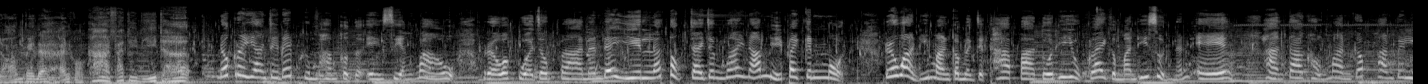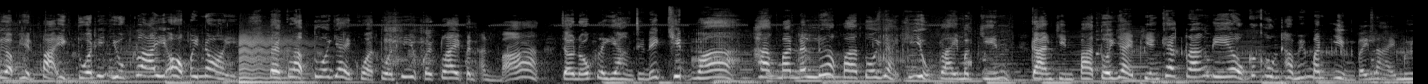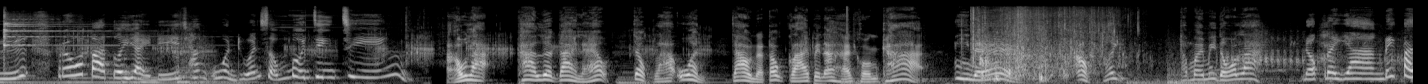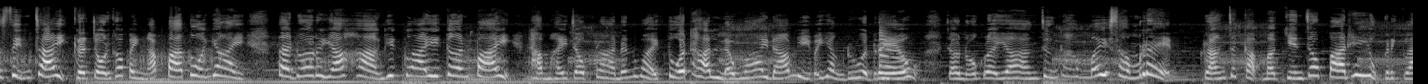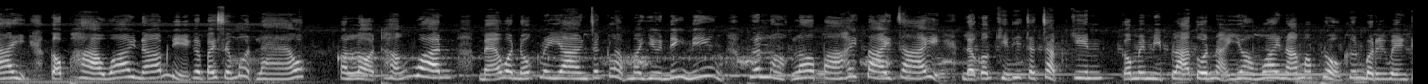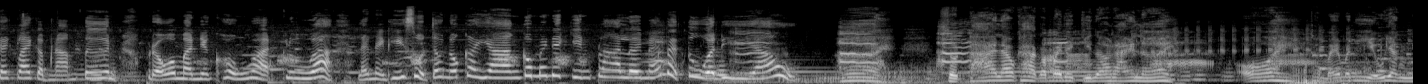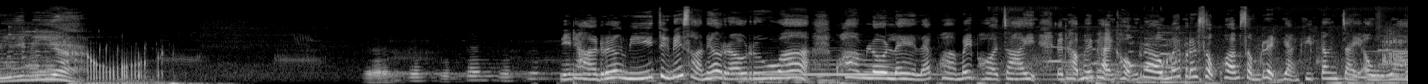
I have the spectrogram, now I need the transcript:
ยอมเป็นอาหารของข้าซะดีๆเถอะ นกกระยางจึงได้พึมพำกับตัวเองเสียงเบา เพราะว่ากลัวเจ้าปลานั้นได้ยินและตกใจจนว่ายน้ำหนีไปกันหมด ระหว่างที่มันกำลังจะฆ่าปลาตัวที่อยู่ใกล้กับมันที่สุดนั่นเอง หางตาของมันก็พลันไปเหลือบเห็นปลาอีกตัวที่อยู่ไกลออกไปหน่อย แต่กลับตัวใหญ่กว่าตัวที่อยู่ใกล้ๆเป็นอันมาก เจ้านกกระยางจึงได้คิดว่า หากมันนั้นเลือกปลาตัวใหญ่ที่อยู่ไกลมากิน การกินปลาตัวใหญ่เพียงแค่ครั้งเดียวก็คงทำให้มันอิ่มไปหลายมื้อ เพราะว่าปลาตัวใหญ่นี้ช่างอ้วนท้วนสมบูรณ์จริงๆ เอาละข้าเลือกได้แล้ว เจ้าปลาอ้วน เจ้าน่ะต้องกลายเป็นอาหารของข้า นี่แน่เอ้าเฮ้ยทำไมไม่โดนล่ะนกกระยางได้ตัดสินใจกระโจนเข้าไปงับปลาตัวใหญ่ แต่ด้วยระยะห่างที่ไกลเกินไปทำให้เจ้าปลานั้นไหวตัวทันและว่ายน้ำหนีไปอย่างรวดเร็ว เจ้านกกระยางจึงทำไม่สำเร็จ ครั้งจะกลับมากินเจ้าปลาที่อยู่ใกลๆก็พาว่ายน้ำหนีกันไปเสียหมดแล้วตลอดทั้งวัน แม้ว่านกกระยางจะกลับมายืนนิ่งๆ เพื่อหลอกล่อปลาให้ตายใจ แล้วก็คิดที่จะจับกิน ก็ไม่มีปลาตัวไหนยอมว่ายน้ำมาโผล่ขึ้นบริเวณใกล้ๆกับน้ำตื้น เพราะว่ามันยังคงหวาดกลัว และในที่สุดเจ้านกกระยางก็ไม่ได้กินปลาเลยแม้แต่ตัวเดียวเฮ้ย สุดท้ายแล้วข้าก็ไม่ได้กินอะไรเลย โอ้ยทำไมมันหิวอย่างนี้เนี่ยนิทานเรื่องนี้จึงได้สอนให้เรารู้ว่า ความโลเลและความไม่พอใจจะทำให้แผนของเราไม่ประสบความสำเร็จอย่างที่ตั้งใจเอาไว้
